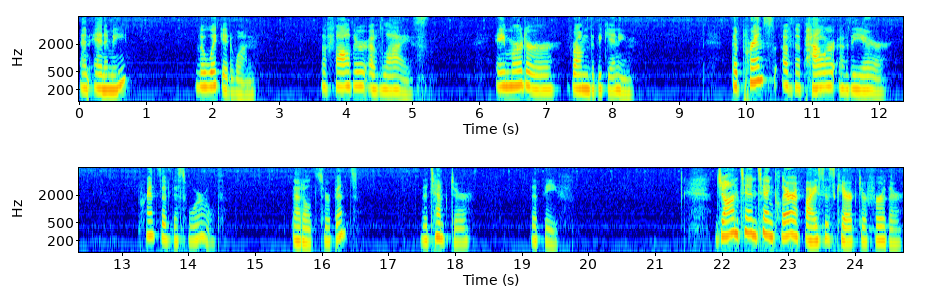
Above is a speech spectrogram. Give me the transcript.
An enemy, the wicked one, the father of lies, a murderer from the beginning, the prince of the power of the air, prince of this world, that old serpent, the tempter, the thief. John 10:10 10, 10 clarifies his character further.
